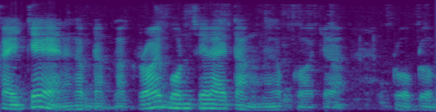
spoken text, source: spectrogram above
ไก่แจ้นะครับ ดับหลักร้อยบนเสียดายตังนะครับ ก็จะรวบรวม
